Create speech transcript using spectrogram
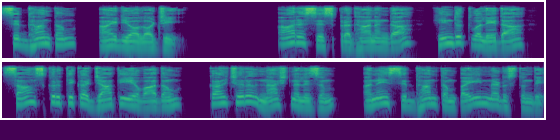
సిద్ధాంతం ఐడియాలజీ. ఆర్ఎస్ఎస్ ప్రధానంగా హిందుత్వ లేదా సాంస్కృతిక జాతీయవాదం కల్చరల్ నేషనలిజం అనే సిద్ధాంతంపై నడుస్తుంది.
